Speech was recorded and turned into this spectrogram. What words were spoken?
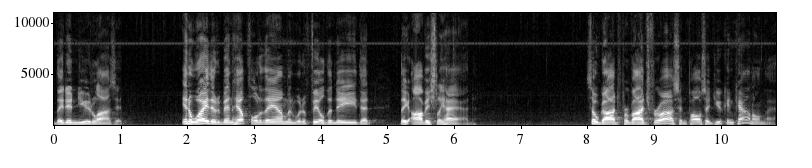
they didn't utilize it in a way that would have been helpful to them and would have filled the need that they obviously had. So God provides for us, and Paul said, You can count on that.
